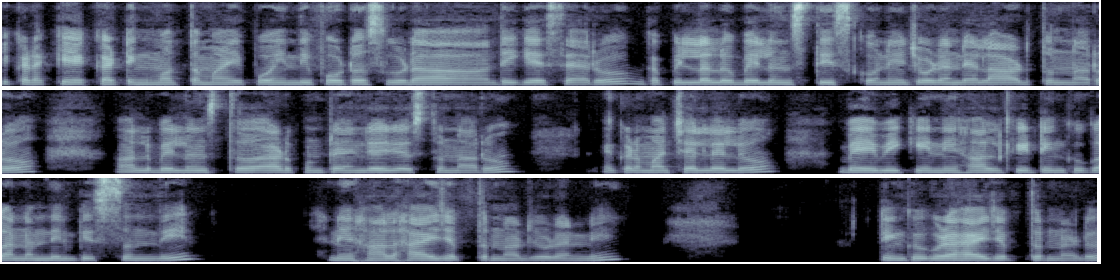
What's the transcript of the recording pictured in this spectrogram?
ఇక్కడ కేక్ కటింగ్ మొత్తం అయిపోయింది. ఫొటోస్ కూడా దిగేశారు. ఇంకా పిల్లలు బెలూన్స్ తీసుకొని చూడండి ఎలా ఆడుతున్నారో. వాళ్ళు బెలూన్స్తో ఆడుకుంటూ ఎంజాయ్ చేస్తున్నారు. ఇక్కడ మా చెల్లెలు బేబీకి నిహాల్కి టింకుకు అన్నం తినిపిస్తుంది. నిహాల్ హాయ్ చెప్తున్నాడు చూడండి. టింకు కూడా హాయ్ చెప్తున్నాడు.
